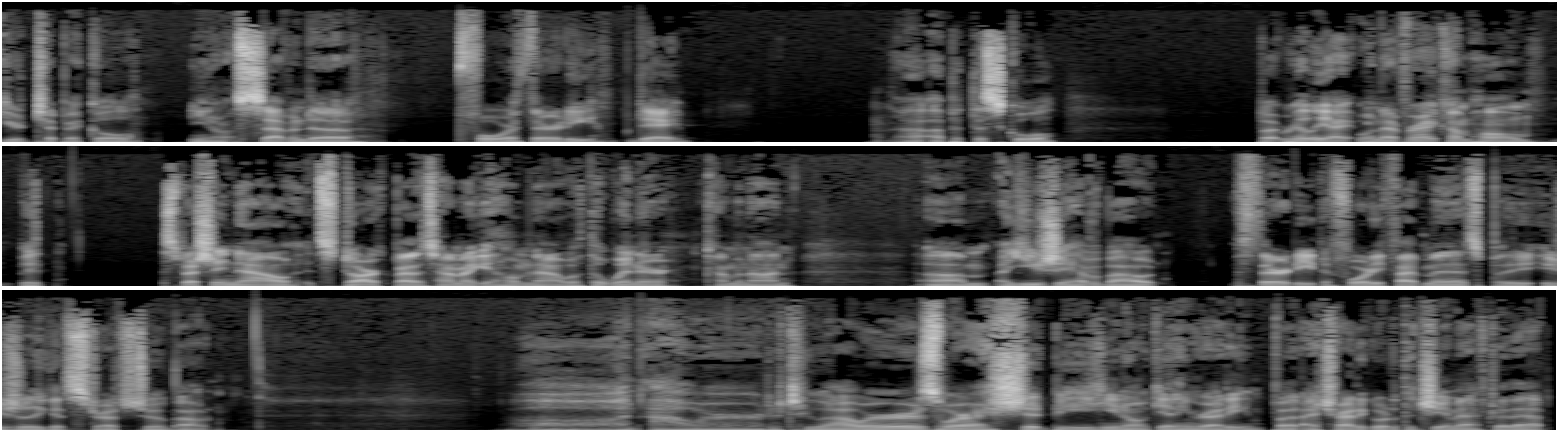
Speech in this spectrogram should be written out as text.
your typical you know seven to four thirty day uh, up at the school. But really, I, whenever I come home, it, especially now, it's dark by the time I get home now with the winter coming on. Um, I usually have about 30 to 45 minutes, but it usually gets stretched to about oh, an hour to two hours where I should be, you know, getting ready. But I try to go to the gym after that.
